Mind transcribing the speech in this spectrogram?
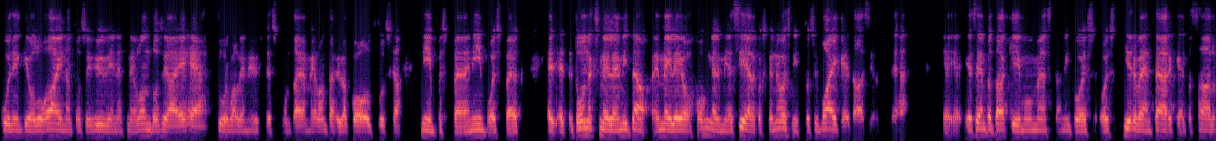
kuitenkin ollut aina tosi hyvin, että meillä on tosiaan eheä, turvallinen yhteiskunta ja meillä on tämä hyvä koulutus ja niin poispäin ja niin poispäin. Et, et, et onneksi meillä ei, mitään, meillä ei ole ongelmia siellä, koska ne olisi niitä tosi vaikeita asioita tehdä. Ja, ja, ja senpä takia mun mielestä niin olisi, olisi hirveän tärkeää saada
